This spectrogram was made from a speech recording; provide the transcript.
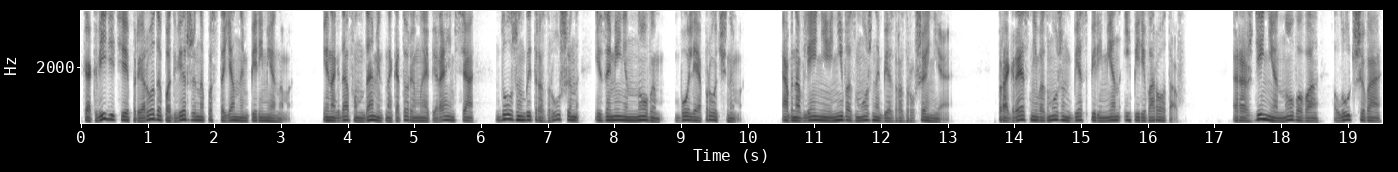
Как видите, природа подвержена постоянным переменам. Иногда фундамент, на который мы опираемся, должен быть разрушен и заменен новым, более прочным. Обновление невозможно без разрушения. Прогресс невозможен без перемен и переворотов. Рождение нового, лучшего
